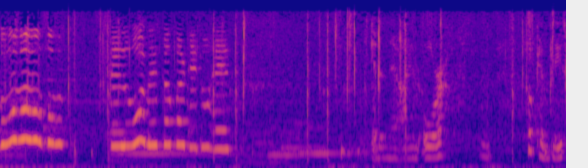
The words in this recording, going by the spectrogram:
Oh, hello, Mr. Potato Head. Get in there, iron ore. And cook him, please.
